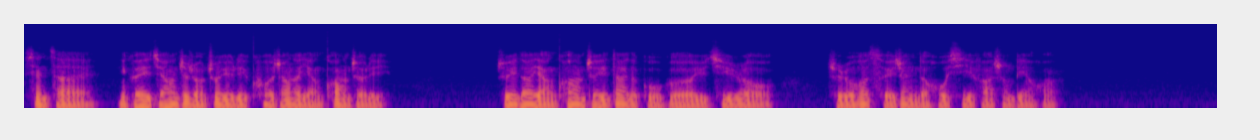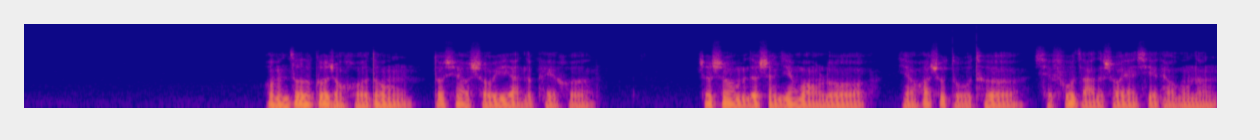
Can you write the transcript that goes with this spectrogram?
现在，你可以将这种注意力扩张到眼眶这里，注意到眼眶这一带的骨骼与肌肉是如何随着你的呼吸发生变化。我们做的各种活动都需要手与眼的配合，这使我们的神经网络演化出独特且复杂的手眼协调功能。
